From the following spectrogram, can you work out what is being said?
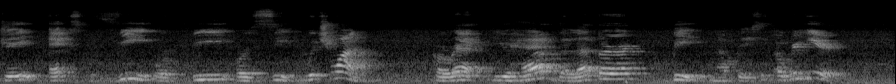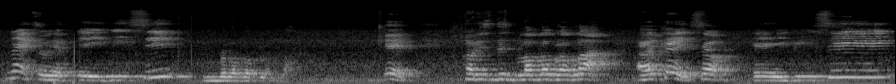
J, X, V, or B, or Z? Which one? Correct. You have the letter B. Now paste it over here. Next, so we have A, B, C, blah, blah, blah, blah. Okay. What is this blah, blah, blah, blah? Okay, so A, B, C.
